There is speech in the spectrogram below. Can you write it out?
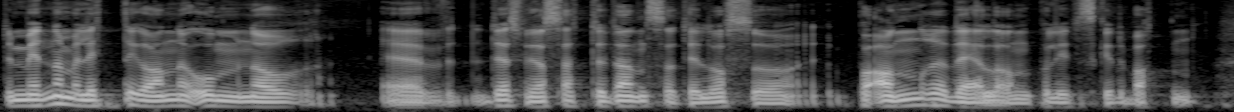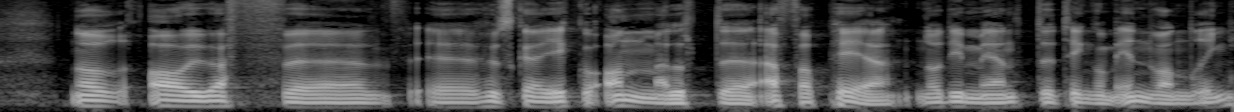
Det minner meg litt om når, eh, det som vi har sett tendenser til også på andre deler av den politiske debatten når AUF eh, eh, husker jeg gikk og anmeldte Frp når de mente ting om innvandring,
